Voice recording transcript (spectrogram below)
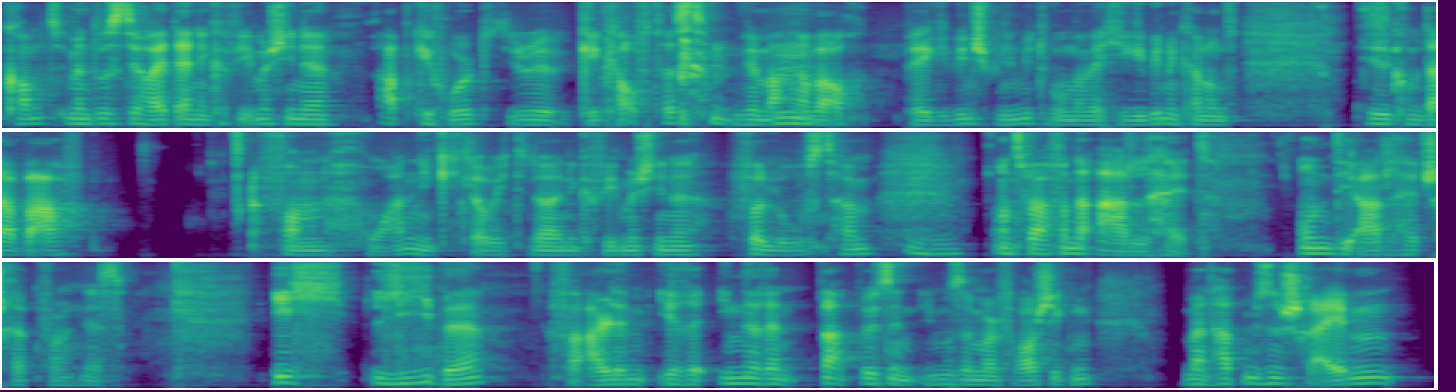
kommt, ich meine, du hast dir heute eine Kaffeemaschine abgeholt, die du gekauft hast. Wir machen Mhm. aber auch bei Gewinnspielen mit, wo man welche gewinnen kann. Und dieser Kommentar war von Hornig, glaube ich, die da eine Kaffeemaschine verlost haben. Und zwar von der Adelheid. Und die Adelheid schreibt folgendes. Ich liebe vor allem ihre inneren, ah, Blödsinn, ich muss einmal vorausschicken. Man hat müssen schreiben,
